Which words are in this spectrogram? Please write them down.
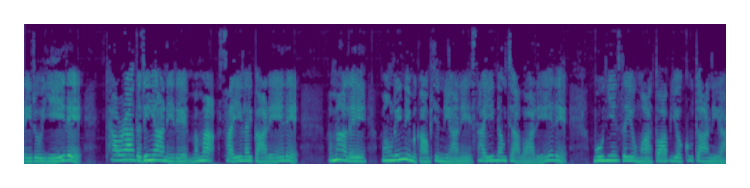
လေးတို့ရေးတဲ့ထာဝရတတိယနေတဲ့မမစာရေးလိုက်ပါတယ်တဲ့ မမလည်း မောင်လေးနေမကောင်းဖြစ်နေရနဲ့ စာရေးနောက်ကျသွားတယ်တဲ့ မိုးညင်းစရုံမှာ သွားပြီးတော့ကုသနေတာ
